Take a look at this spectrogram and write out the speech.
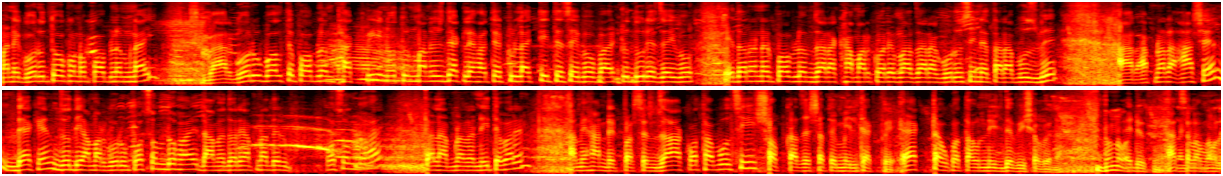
মানে গরুতেও কোনো প্রবলেম নাই। আর গরু বলতে প্রবলেম থাকবেই নতুন মানুষ দেখলে হয়তো একটু লাইটিতে চাইব বা একটু দূরে যাইবো। এ ধরনের প্রবলেম যারা খামার করে বা যারা গরু চিনে তারা বুঝবে। আর আপনারা আসেন দেখেন যদি আমার গরু পছন্দ হয় দামে দরে আপনাদের পছন্দ হয় তাহলে আপনারা নিতে পারেন। আমি হান্ড্রেড পার্সেন্ট যা কথা বলছি সব কাজের সাথে মিল থাকবে। একটাও কথা উনিশ দিয়ে বিষ হবে না। ধন্যবাদ। আসসালামু আলাইকুম।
